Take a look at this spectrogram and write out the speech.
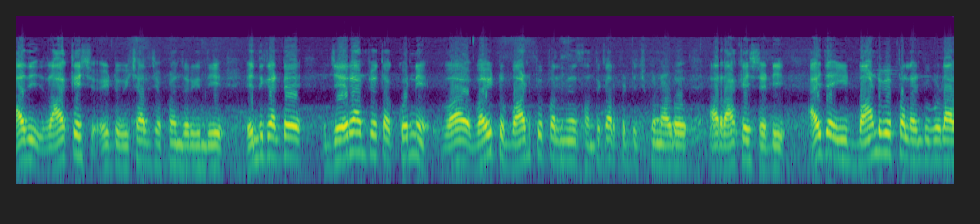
అది రాకేష్ ఇటు విషయాలు చెప్పడం జరిగింది. ఎందుకంటే జయరాం చేత కొన్ని వై- వైట్ బాండ్ పేపర్ల మీద సంతకాలు పెట్టించుకున్నాడు ఆ రాకేష్ రెడ్డి. అయితే ఈ బాండ్ పేపర్లు అంటూ కూడా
